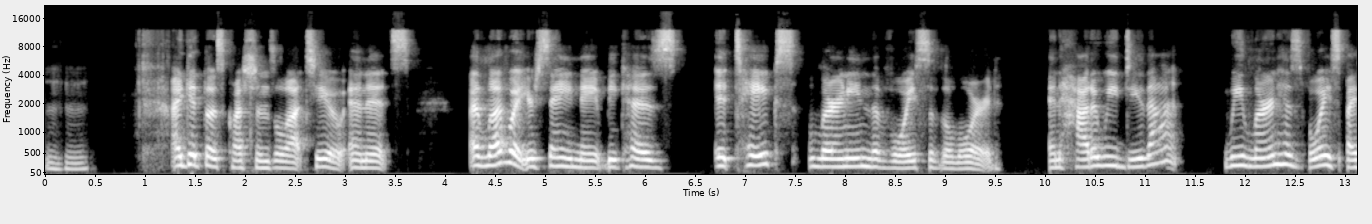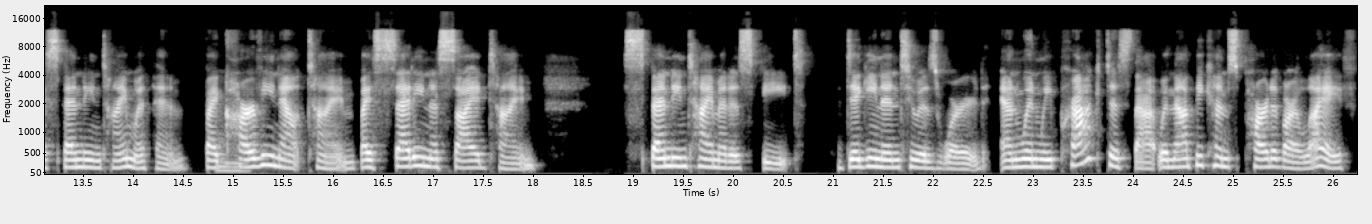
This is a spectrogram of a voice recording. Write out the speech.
Mm-hmm. I get those questions a lot too. And it's, I love what you're saying, Nate, because it takes learning the voice of the Lord. And how do we do that? We learn his voice by spending time with him, by mm-hmm. carving out time, by setting aside time, spending time at his feet, digging into his word. And when we practice that, when that becomes part of our life,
